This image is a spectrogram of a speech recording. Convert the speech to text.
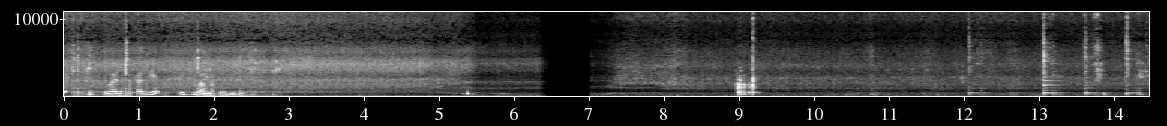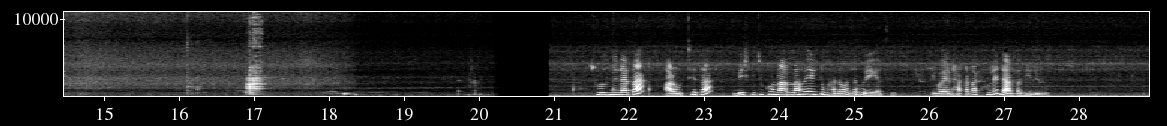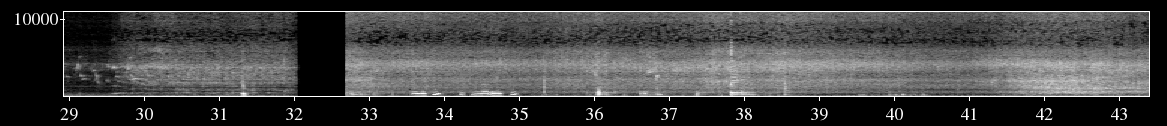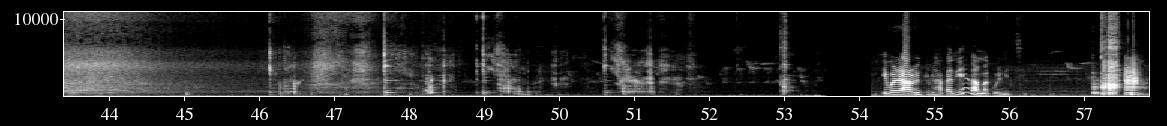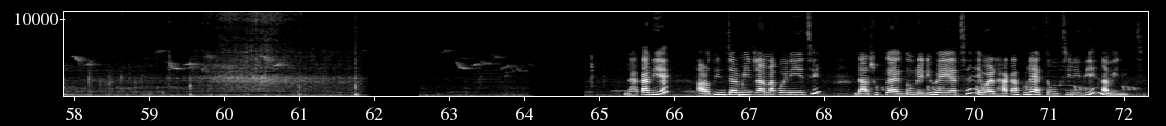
এবার ঢাকা দিয়ে একটু রান্না করে নেব। সজনে ডাঁটা আর উচ্ছেটা, বেশ কিছুক্ষণ রান্না হয়ে একটু ভাজা ভাজা হয়ে গেছে। এবারে ঢাকাটা খুলে ডালটা দিয়ে দেবো। এই দেখুন কি সুন্দর হয়েছে। এবারে আরও একটু ঢাকা দিয়ে রান্না করে নিচ্ছি। ঢাকা দিয়ে আরও তিন চার মিনিট রান্না করে নিয়েছি। ডাল শুক্তো একদম রেডি হয়ে গেছে। এবারে ঢাকা খুলে এক চামচ চিনি দিয়ে নামিয়ে নিচ্ছি।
